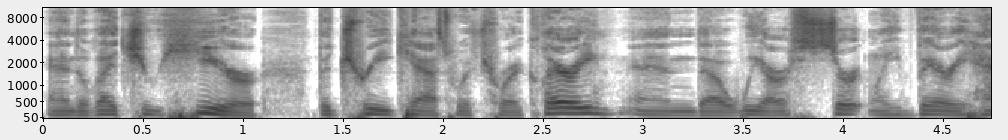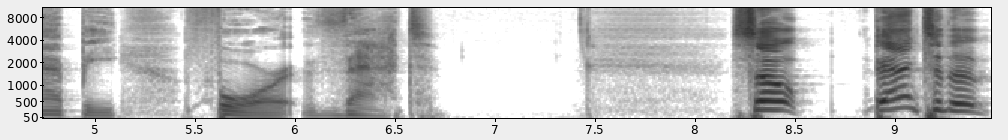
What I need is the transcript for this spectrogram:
and to let you hear the Treecast with Troy Clardy, and uh, we are certainly very happy for that. So, back to the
